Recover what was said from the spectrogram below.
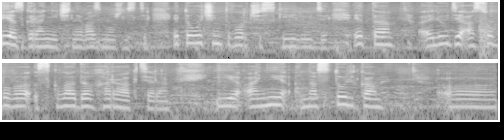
безграничные возможности. Это очень творческие люди, это люди особого склада характера. И они настолько э,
